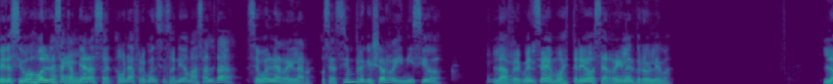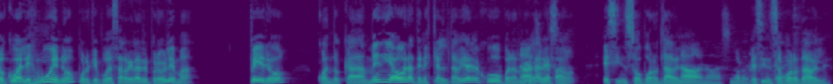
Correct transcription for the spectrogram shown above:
Pero si vos volvés a cambiar a, son- a una frecuencia de sonido más alta, se vuelve a arreglar. O sea, siempre que yo reinicio la frecuencia de muestreo, se arregla el problema. Lo cual es bueno porque podés arreglar el problema, pero cuando cada media hora tenés que altavear el juego para No, es arreglar eso, es insoportable. No, no, es. Es insoportable.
